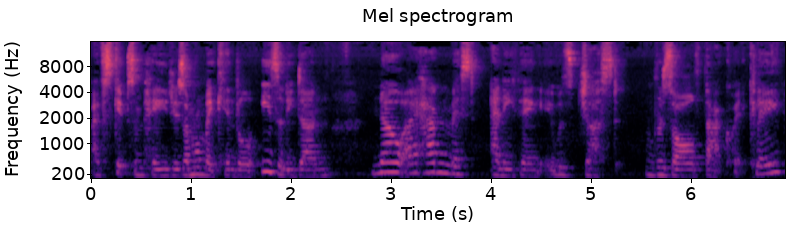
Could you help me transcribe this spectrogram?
I've skipped some pages. I'm on my Kindle, easily done. No, I hadn't missed anything. It was just resolved that quickly.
